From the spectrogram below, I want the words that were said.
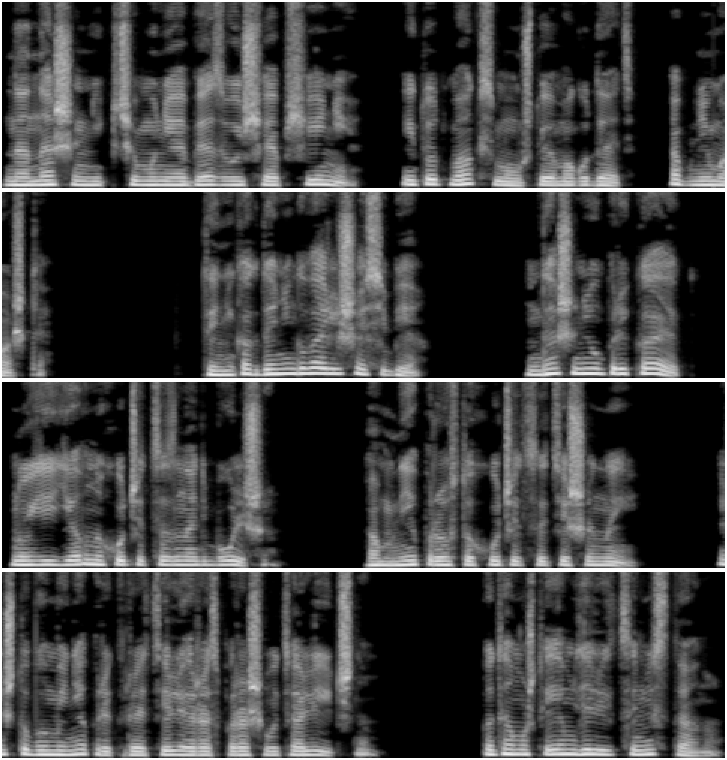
на наше ни к чему не обязывающее общение и тот максимум, что я могу дать – обнимашки. Ты никогда не говоришь о себе. Даша не упрекает, но ей явно хочется знать больше. А мне просто хочется тишины, и чтобы меня прекратили расспрашивать о личном, потому что я им делиться не стану.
